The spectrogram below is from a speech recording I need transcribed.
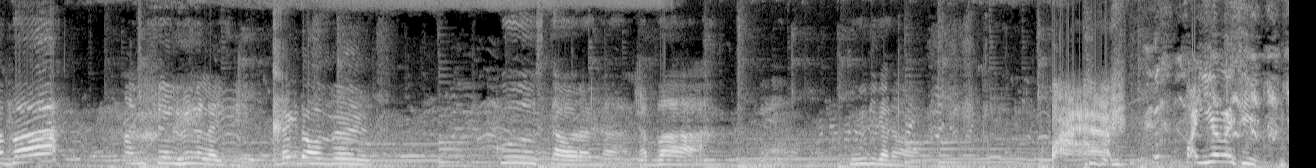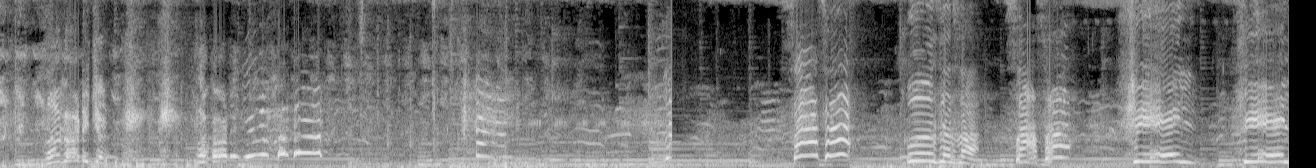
আব্বা, আমি ফেল হয়ে লাইছি এটা কিটা হবে। কুস্তা ওরান না আব্বা। তুমি দিকে না। পাইয়া লাইছি। সাসা। ও সাসা সাসা। ফেল ফেল।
